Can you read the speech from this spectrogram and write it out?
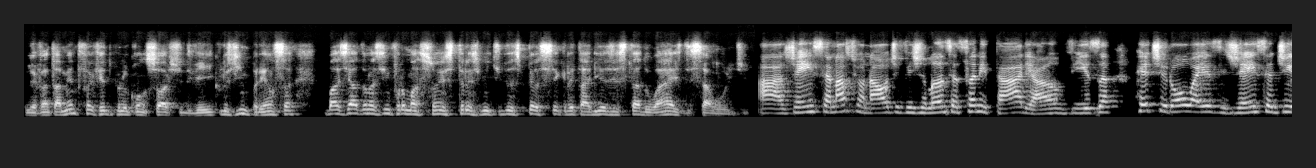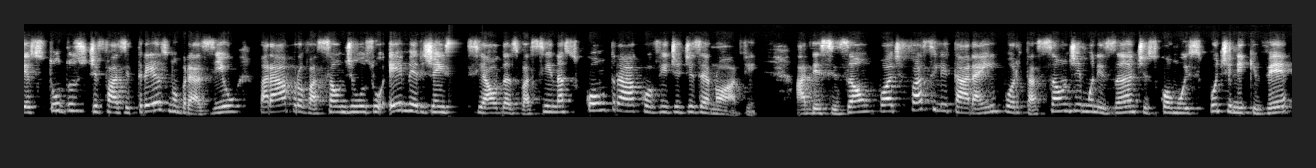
O levantamento foi feito pelo consórcio de veículos de imprensa, baseado nas informações transmitidas pelas secretarias estaduais de saúde. A Agência Nacional de Vigilância Sanitária, a Anvisa, retirou a exigência de estudos de fase 3 no Brasil para a aprovação de uso emergencial das vacinas contra a Covid-19. A decisão pode facilitar a importação de imunizantes como o Sputnik V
